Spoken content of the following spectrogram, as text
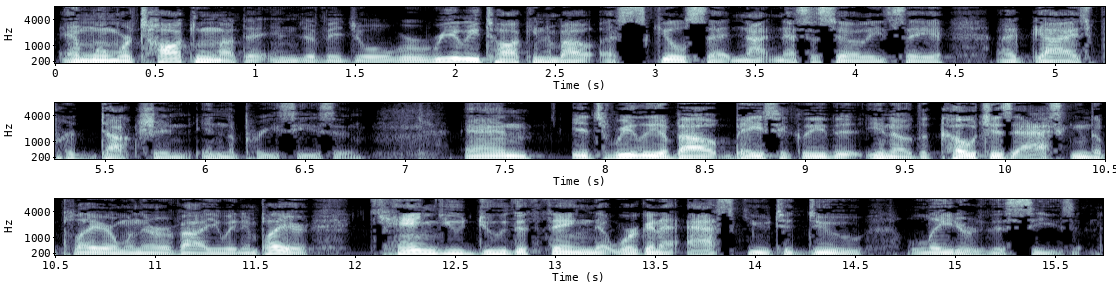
And when we're talking about that individual, we're really talking about a skill set, not necessarily say a guy's production in the preseason. And it's really about basically the, you know, the coach is asking the player when they're evaluating player, can you do the thing that we're going to ask you to do later this season?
